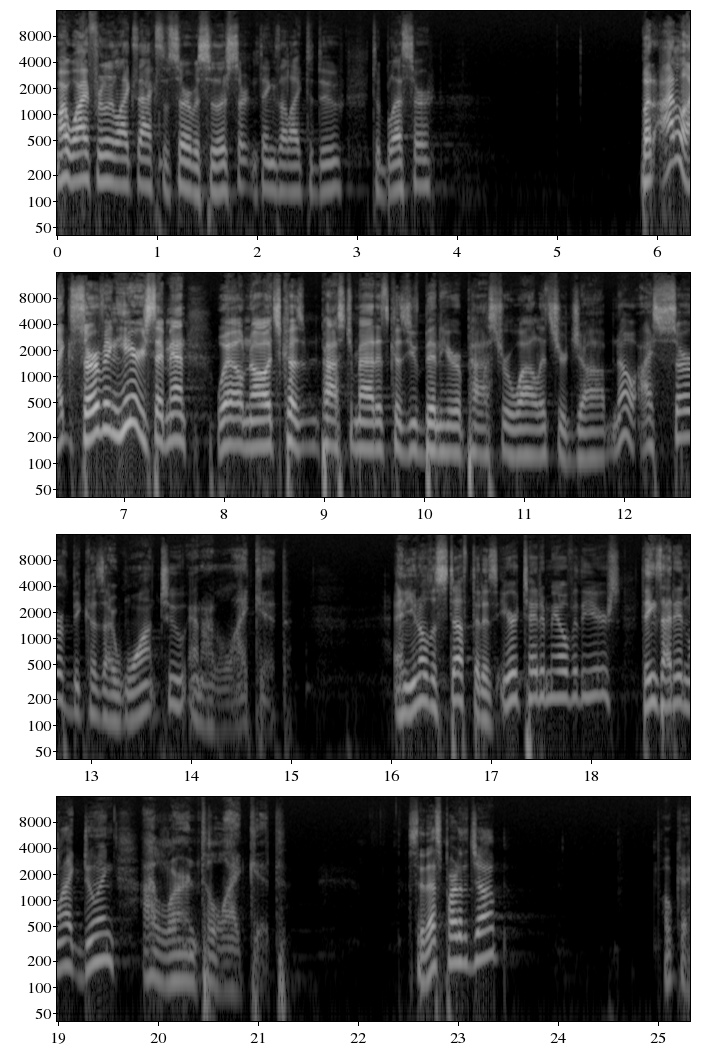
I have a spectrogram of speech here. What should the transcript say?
My wife really likes acts of service, so there's certain things I like to do to bless her. But I like serving here. You say, man, well, no, it's because, Pastor Matt, it's because you've been here a pastor a while. It's your job. No, I serve because I want to and I like it. And you know the stuff that has irritated me over the years? Things I didn't like doing, I learned to like it. So that's part of the job? Okay,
